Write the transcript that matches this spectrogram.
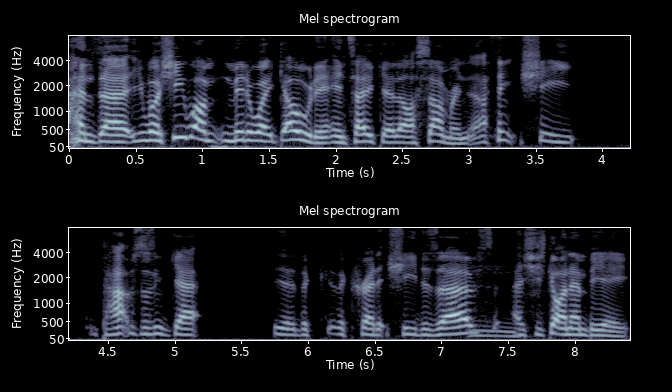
and uh, well, she won middleweight gold in, in Tokyo last summer, and I think she perhaps doesn't get you know, the the credit she deserves. Mm. And she's got an MBE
